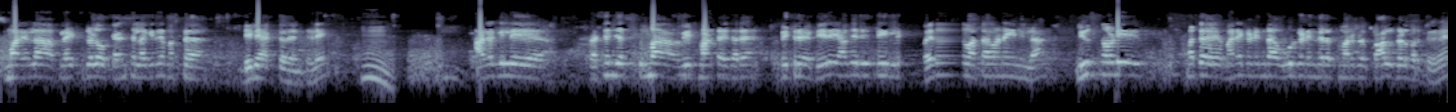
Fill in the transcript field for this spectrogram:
ಸುಮಾರು ಎಲ್ಲ ಫ್ಲೈಟ್ಗಳು ಕ್ಯಾನ್ಸಲ್ ಆಗಿದೆ ಮತ್ತೆ ಡಿಲೇ ಆಗ್ತದೆ ಅಂತ ಹೇಳಿ ಹ್ಮ್. ಹಾಗಾಗಿ ಇಲ್ಲಿ ಪ್ಯಾಸೆಂಜರ್ಸ್ ತುಂಬಾ ವೇಟ್ ಮಾಡ್ತಾ ಇದ್ದಾರೆ. ಬಿಟ್ರೆ ಬೇರೆ ಯಾವುದೇ ರೀತಿ ಇಲ್ಲಿ ಭಯದ ವಾತಾವರಣ ಏನಿಲ್ಲ. ನ್ಯೂಸ್ ನೋಡಿ ಮತ್ತೆ ಮನೆ ಕಡೆಯಿಂದ ಊರ್ ಕಡೆಯಿಂದ ಸುಮಾರು ಕಾಲ್ಗಳು ಬರ್ತವೆ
